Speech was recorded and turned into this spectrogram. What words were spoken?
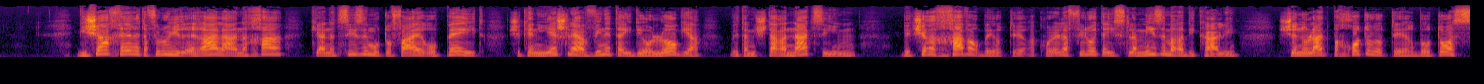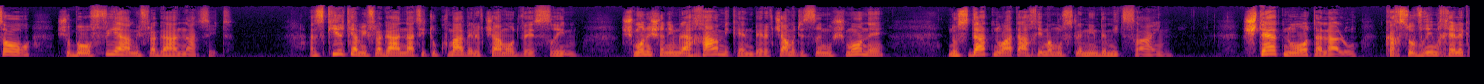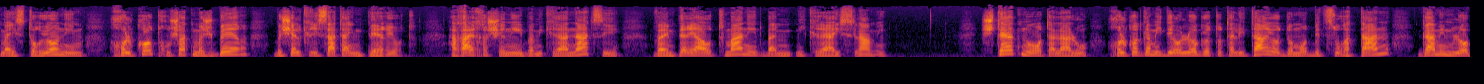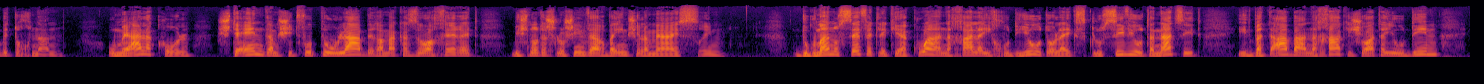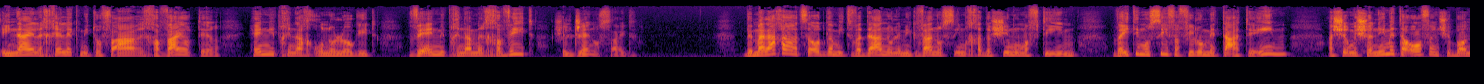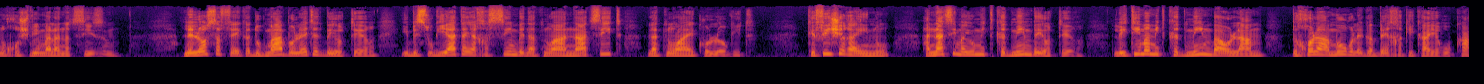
גישה אחרת אפילו ערערה על ההנחה כי הנאציזם הוא תופעה אירופאית, שכן יש להבין את האידיאולוגיה ואת המשטר הנאציים בהקשר רחב הרבה יותר, הכולל אפילו את האסלאמיזם הרדיקלי, שנולד פחות או יותר באותו עשור שבו הופיעה המפלגה הנאצית. אזכיר כי המפלגה הנאצית הוקמה ב-1920. שמונה שנים לאחר מכן, ב-1928, נוסדה תנועת האחים המוסלמים במצרים. שתי התנועות הללו, כך סוברים חלק מההיסטוריונים, חולקות תחושת משבר בשל קריסת האימפריות, הרייך השני במקרה הנאצי והאימפריה העות'מאנית במקרה האסלאמי. שתי התנועות הללו חולקות גם אידיאולוגיות טוטליטריות דומות בצורתן, גם אם לא בתוכנן. ומעל הכל, שתיהן גם שיתפו פעולה ברמה כזו או אחרת בשנות ה-30 וה-40 של המאה ה-20. דוגמה נוספת לקעקוע ההנחה לייחודיות או לאקסקלוסיביות הנאצית התבטאה בהנחה כי שואת היהודים אינה אלא חלק מתופעה רחבה יותר, הן מבחינה כרונולוגית והן מבחינה מרחבית של ג'נוסייד. במהלך ההרצאות גם התוודענו למגוון נושאים חדשים ומפתיעים, והייתי מוסיף אפילו מתעתעים, אשר משנים את האופן שבו אנו חושבים על הנאציזם. ללא ספק, הדוגמה הבולטת ביותר היא בסוגיית היחסים בין התנועה הנאצית לתנועה האקולוגית. כפי שראינו, הנאצים היו מתקדמים ביותר, לעתים המתקדמים בעולם, בכל האמור לגבי חקיקה ירוקה.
